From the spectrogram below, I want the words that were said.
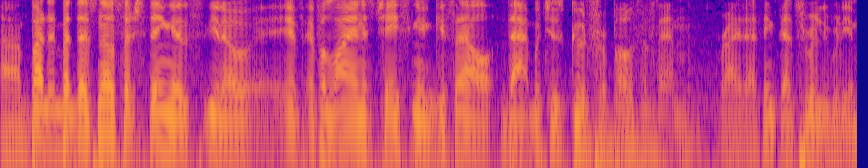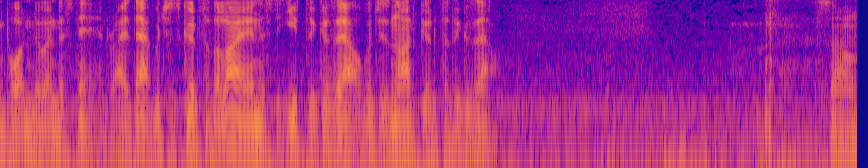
Uh, but but there's no such thing as you know if, if a lion is chasing a gazelle, that which is good for both of them, right? I think that's really really important to understand, right? That which is good for the lion is to eat the gazelle, which is not good for the gazelle. So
